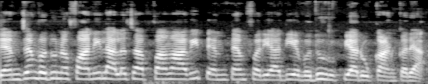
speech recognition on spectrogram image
જેમ જેમ વધુ નફાની લાલચ આપવામાં આવી, તેમ તેમ ફરિયાદીએ વધુ રૂપિયા રોકાણ કર્યા.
